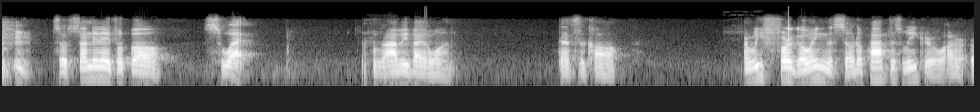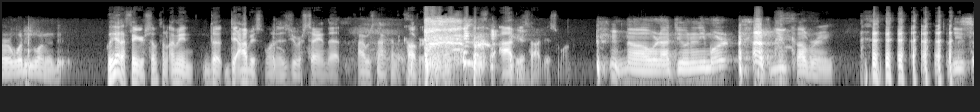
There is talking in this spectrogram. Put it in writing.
so Sunday Night Football, sweat. Robbie by one. That's the call. Are we foregoing the soda pop this week, or or, or what do you want to do? We got to figure something. I mean, the the obvious one is you were saying that I was not going to cover. That's, that's the obvious, obvious one. no, we're not doing any more you covering. these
